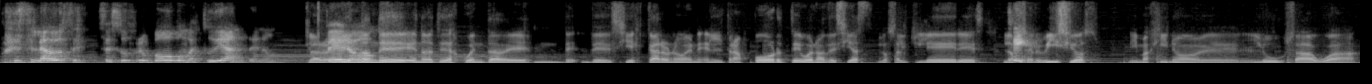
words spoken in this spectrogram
por ese lado se, se sufre un poco como estudiante, ¿no? Claro, ¿y en dónde, en dónde te das cuenta de, si es caro o no? ¿En, el transporte? Bueno, decías los alquileres, los servicios, imagino, eh, luz, agua.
